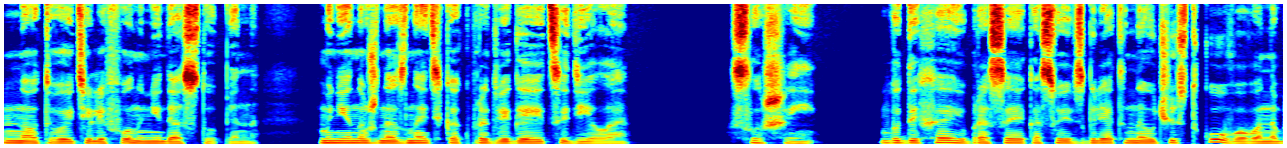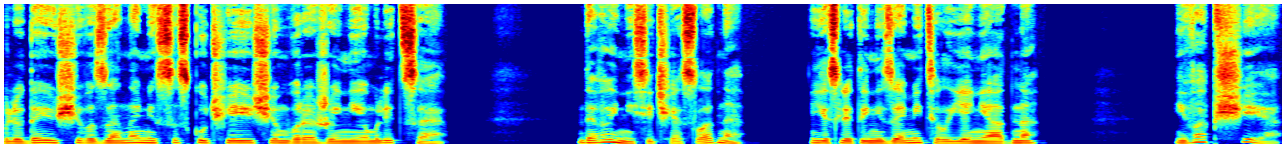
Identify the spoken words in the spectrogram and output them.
Но твой телефон недоступен. Мне нужно знать, как продвигается дело. Слушай, Выдыхаю, бросая косой взгляд на участкового, наблюдающего за нами со скучающим выражением лица. «Давай не сейчас, ладно? Если ты не заметил, я не одна». «И вообще,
